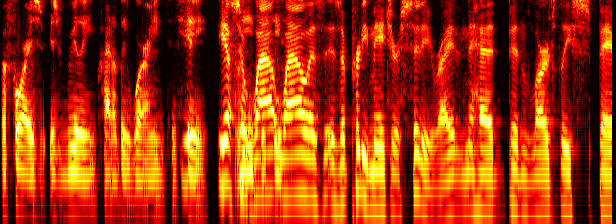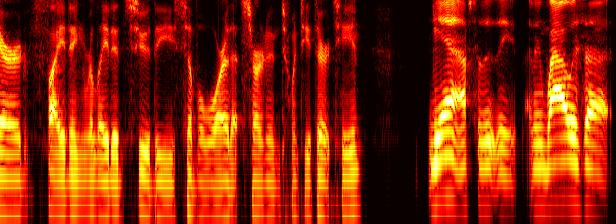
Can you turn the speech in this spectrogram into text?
before is, is really incredibly worrying to see. Yeah, yeah so Wau, Wau is, is a pretty major city, right? And it had been largely spared fighting related to the civil war that started in 2013. Yeah, absolutely. I mean, Wau is a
